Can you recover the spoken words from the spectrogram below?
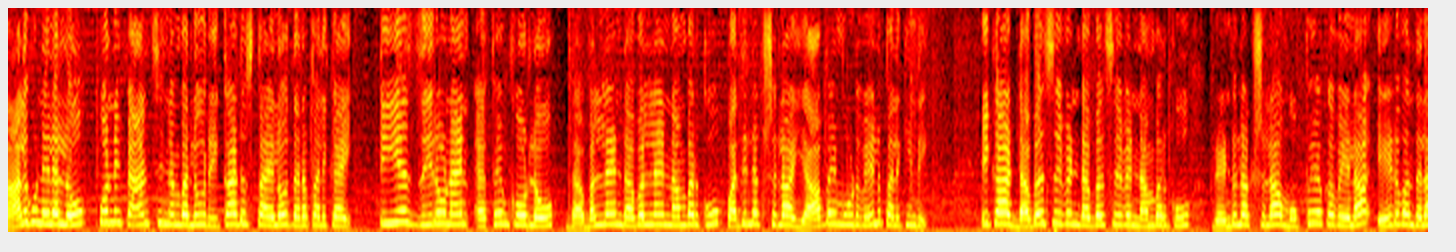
నాలుగు నెలల్లో కొన్ని ఫ్యాన్సీ నెంబర్లు రికార్డు స్థాయిలో ధర పలికాయి టీఎస్ జీరో నైన్ ఎఫ్ఎం కోడ్లో డబల్ నైన్ డబల్ నైన్ నంబర్కు పది లక్షల యాభై మూడు వేలు పలికింది. ఇక డబల్ సెవెన్ డబల్ సెవెన్ నంబర్కు రెండు లక్షల ముప్పై ఒక వేల ఏడు వందల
